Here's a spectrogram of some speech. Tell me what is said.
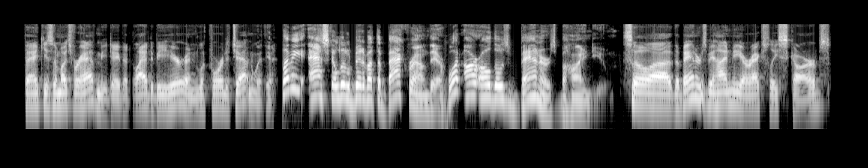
Thank you so much for having me, David. Glad to be here and look forward to chatting with you. Let me ask a little bit about the background there. What are all those banners behind you? So, uh, the banners behind me are actually scarves.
